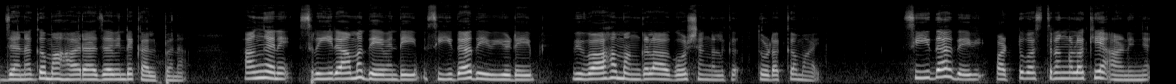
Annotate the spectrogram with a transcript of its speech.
ജനക മഹാരാജാവിന്റെ കൽപ്പന അങ്ങനെ ശ്രീരാമദേവന്റെയും സീതാദേവിയുടെയും വിവാഹമംഗളാഘോഷങ്ങൾക്ക് തുടക്കമായി. സീതാദേവി പട്ടുവസ്ത്രങ്ങളൊക്കെ അണിഞ്ഞ്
